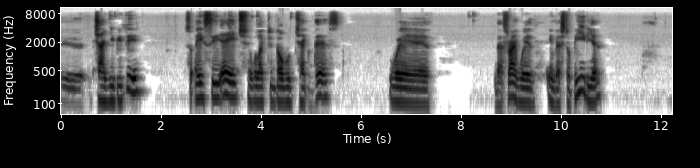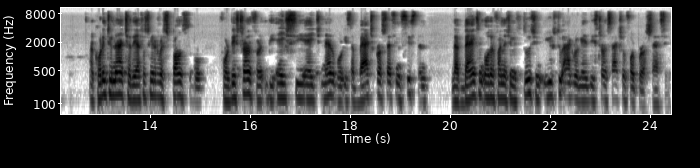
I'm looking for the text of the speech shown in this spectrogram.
uh, ChatGPT. So ACH, I would like to double check this with, that's right, with Investopedia. According to NACHA, the associated responsible for this transfer, the ACH network is a batch processing system that banks and other financial institutions use to aggregate these transactions for processing.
